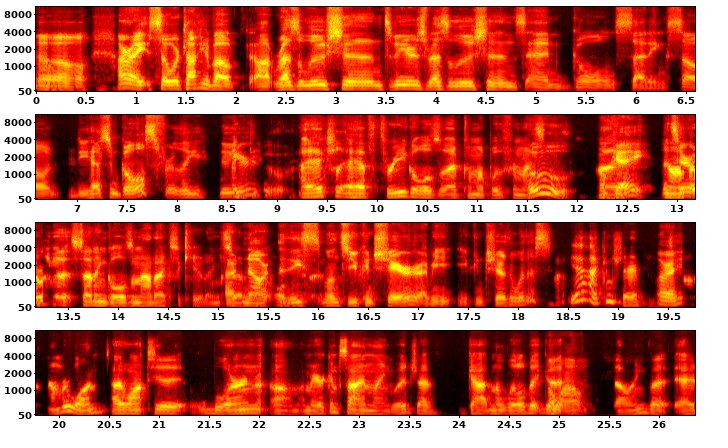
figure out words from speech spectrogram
oh, all right. So we're talking about uh, resolutions, New Year's resolutions, and goal setting. So, do you have some goals for the new year? I do. I actually I have three goals that I've come up with for myself. Ooh, Okay, uh, you know, I'm really good at setting goals and not executing. So uh, now, are these ones you can share? I mean, you can share them with us. Yeah, I can share. All right. Number one, I want to learn um, American Sign Language. I've gotten a little bit good oh, wow. at spelling, but I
